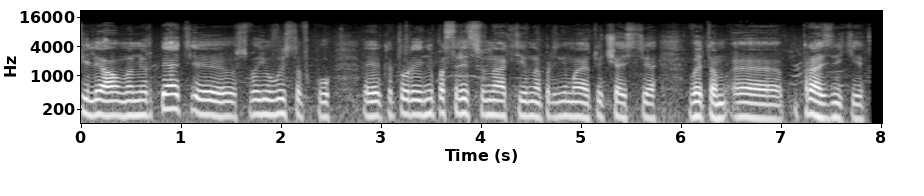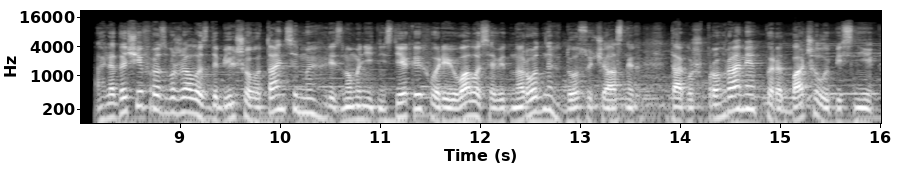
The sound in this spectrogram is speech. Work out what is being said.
филиал номер 5, э, свою выставку, э, которые непосредственно активно принимают участие в этом э, празднике. Глядачів розважали здебільшого танцями, різноманітність яких варіювалася від народних до сучасних. Також в програмі передбачили пісні.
